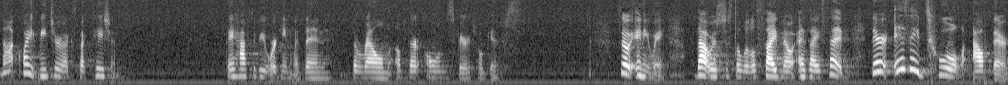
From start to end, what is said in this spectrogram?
not quite meet your expectations. They have to be working within the realm of their own spiritual gifts. So, anyway, that was just a little side note. As I said, there is a tool out there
